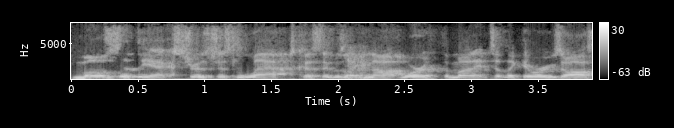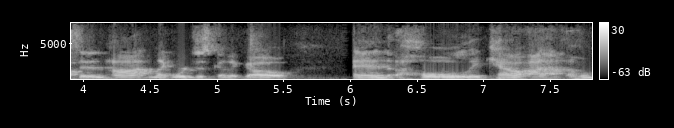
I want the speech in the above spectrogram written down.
Most of the extras just left because it was like not worth the money. Like they were exhausted and hot, and like we're just gonna go. And holy cow! I, oh,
